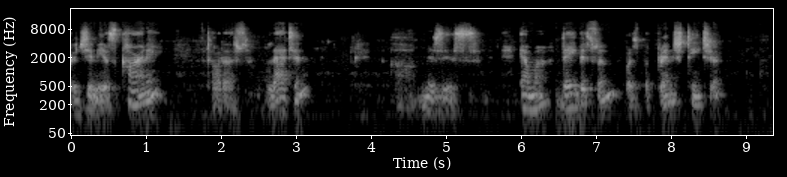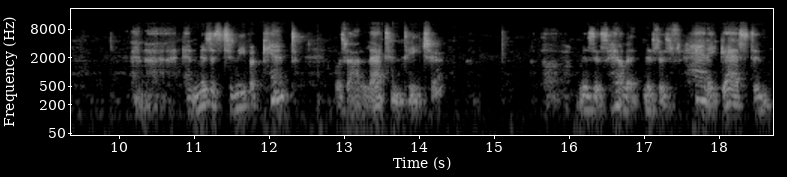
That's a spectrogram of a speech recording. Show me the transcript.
Virginius Carney taught us Latin. Uh, Mrs. Emma Davidson was the French teacher. And, uh, and Mrs. Geneva Kent was our Latin teacher. Uh, Mrs. Helen, Mrs. Hattie Gaston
